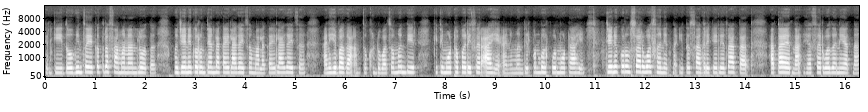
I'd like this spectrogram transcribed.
कारण की दोघींचं एकत्र सामान आणलं होतं. मग जेणेकरून त्यांना काही लागायचं मला काही लागायचं. आणि हे बघा आमचं खंडोबाचं मंदिर किती मोठा परिसर आहे आणि मंदिर पण भरपूर मोठं आहे. जेणेकरून सर्व सण आहेत ना इथं साजरे केले जातात. आता आहेत ना ह्या सर्वजणी आहेत ना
